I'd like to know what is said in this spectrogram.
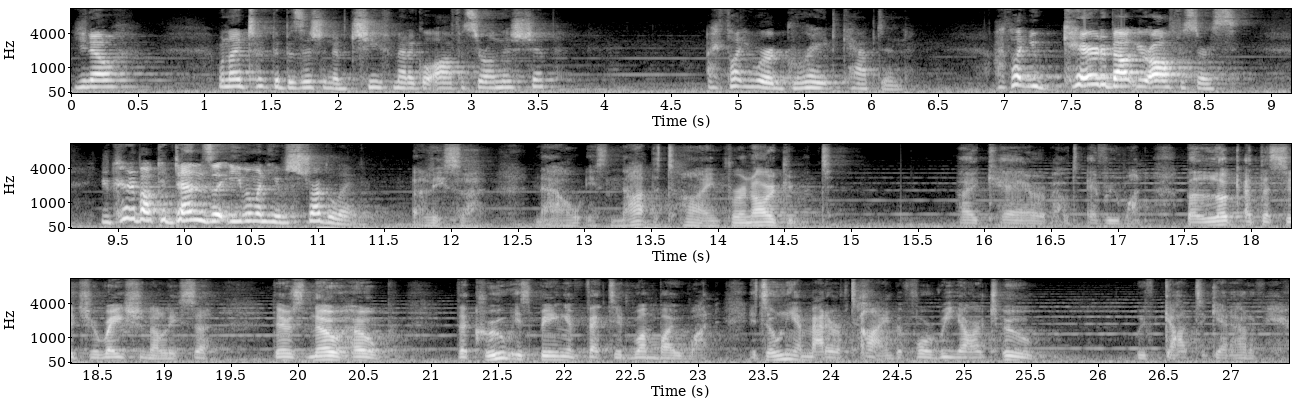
You know, when I took the position of chief medical officer on this ship, I thought you were a great captain. I thought you cared about your officers. You cared about Cadenza even when he was struggling. Elisa, now is not the time for an argument. I care about everyone, but look at the situation, Elisa. There's no hope. The crew is being infected one by one. It's only a matter of time before we are too. We've got to get out of here.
